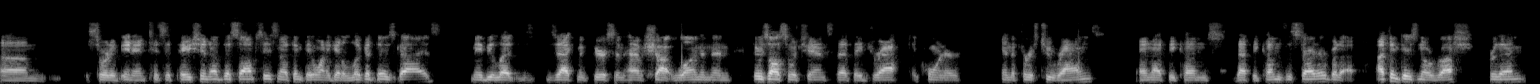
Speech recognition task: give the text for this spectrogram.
um, sort of in anticipation of this offseason. I think they want to get a look at those guys, maybe let Zech McPhearson have shot one. And then there's also a chance that they draft a corner in the first two rounds and that becomes, that becomes the starter. But I, I think there's no rush for them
